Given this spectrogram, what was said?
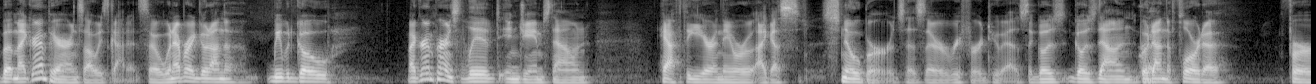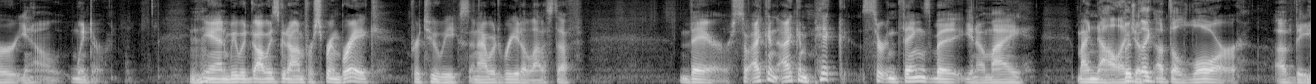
but my grandparents always got it so whenever I go down the we would go my grandparents lived in Jamestown half the year and they were I guess snowbirds as they're referred to as it goes goes down go Right. down to Florida for you know winter Mm-hmm. and we would always go down for spring break for two weeks and I would read a lot of stuff there so I can I can pick certain things but you know my my knowledge of, like- of the lore of these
